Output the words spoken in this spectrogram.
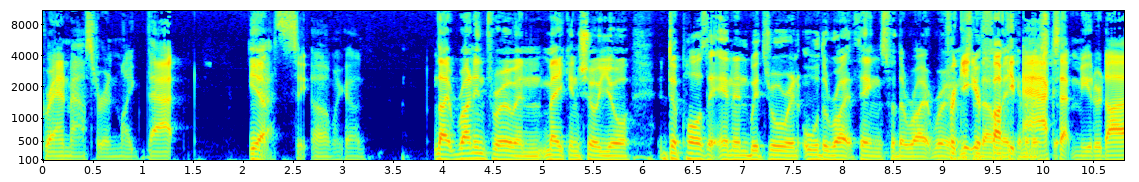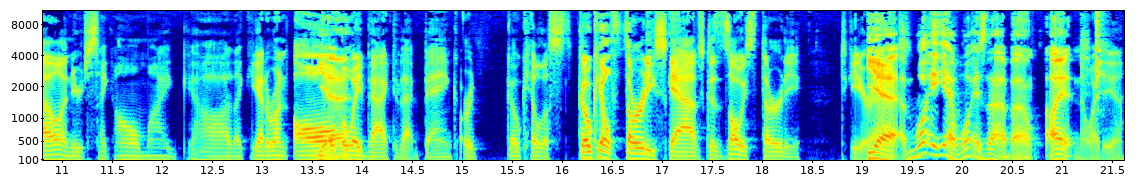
Grandmaster, and like that. Yeah. see, oh my god. Like running through and making sure you're depositing and withdrawing all the right things for the right rooms. Forget your fucking axe at Muttadile, and you're just like, oh my god, like you got to run all Yeah. the way back to that bank, or go kill us, go kill 30 scavs because it's always 30 to get your Yeah, axe. what? Yeah, what is that about? I no idea.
